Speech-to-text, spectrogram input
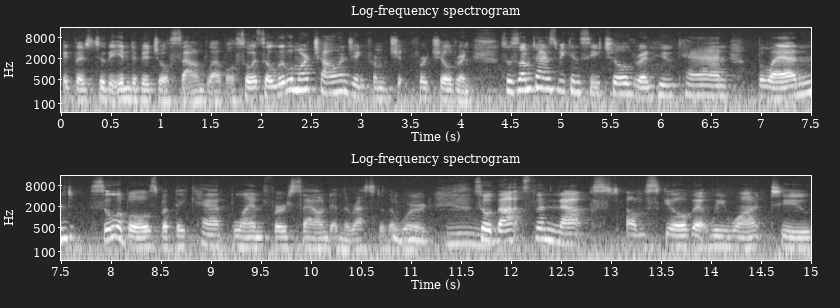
it goes to the individual sound level. So it's a little more challenging from ch- for children. So sometimes we can see children who can blend syllables, but they can't blend first sound and the rest of the word. So that's the next um, skill that we want to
